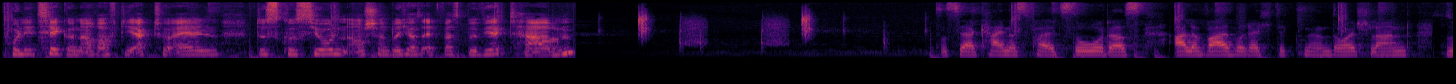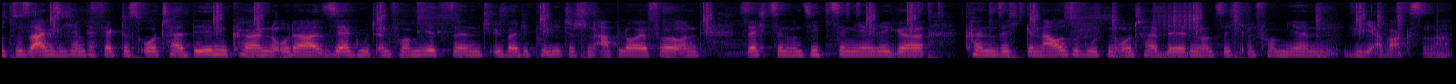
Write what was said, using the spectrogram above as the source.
Politik und auch auf die aktuellen Diskussionen auch schon durchaus etwas bewirkt haben. Es ist ja keinesfalls so, dass alle Wahlberechtigten in Deutschland sozusagen sich ein perfektes Urteil bilden können oder sehr gut informiert sind über die politischen Abläufe und 16- und 17-Jährige können sich genauso gut ein Urteil bilden und sich informieren wie Erwachsene.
